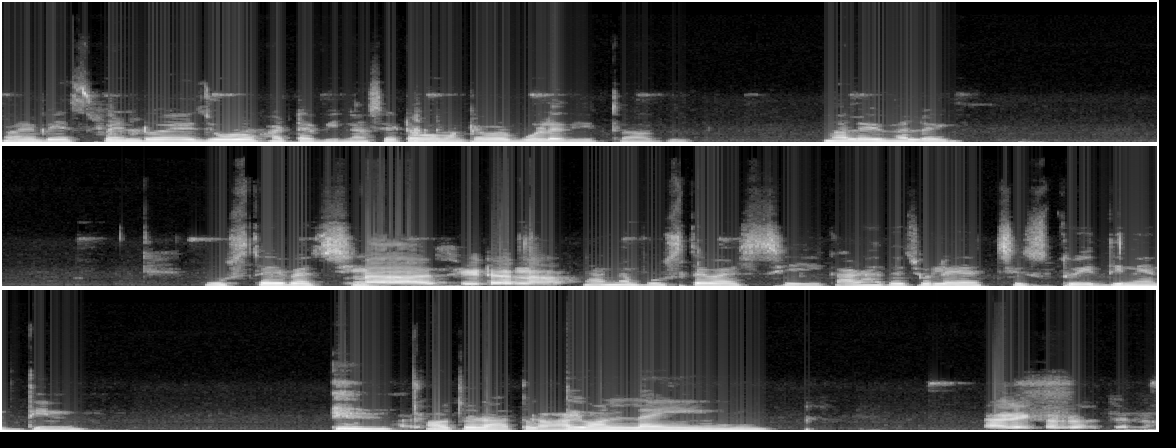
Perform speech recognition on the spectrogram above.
মানে বেস্ট ফ্রেন্ড হয়ে জোরও খাটাবি না সেটাও আমাকে আবার বলে দিতে হবে। ভালোই ভালোই। বুঝতেই পারছি। না সেটা না। না না বুঝতে পারছি। কার হাতে চলে যাচ্ছিস তুই দিনের দিন? অত রাত অব্দি অনলাইন আরে কারও হাতে না।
